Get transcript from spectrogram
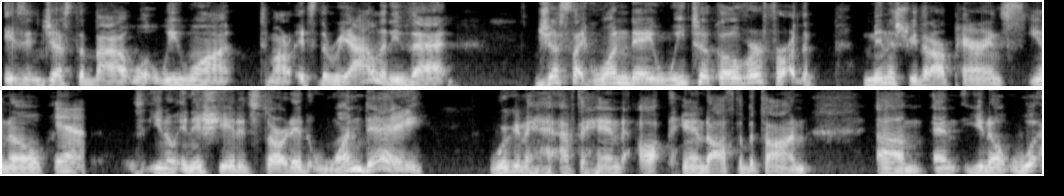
isn't just about what we want tomorrow. It's the reality that just like one day we took over for the ministry that our parents you know yeah. you know initiated started one day we're going to have to hand off, hand off the baton. Um, and you know, what,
